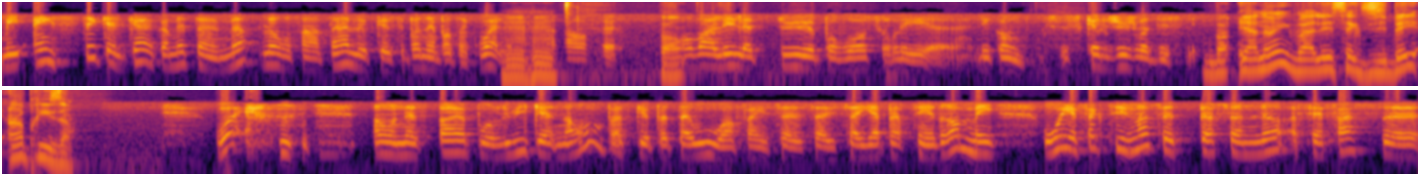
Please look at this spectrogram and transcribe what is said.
mais inciter quelqu'un à commettre un meurtre, là, on s'entend que c'est pas n'importe quoi. Là. Alors, euh, Bon. on va aller là-dessus pour voir sur les, euh, les conditions, ce que le juge va décider. Bon, il y en a un qui va aller s'exhiber en prison. Ouais, on espère pour lui que non, parce que peut-être où, enfin, ça, ça, ça y appartiendra. Mais oui, effectivement, cette personne-là fait face euh,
